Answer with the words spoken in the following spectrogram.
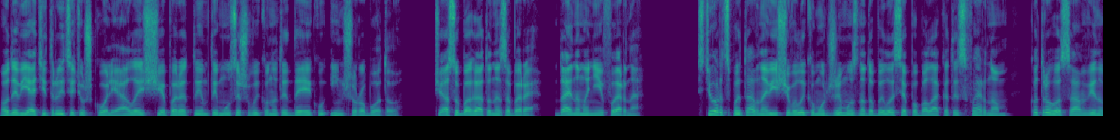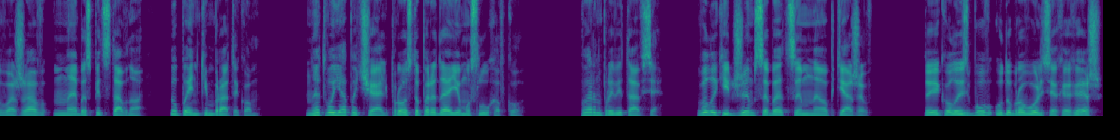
О 9.30 у школі, але ще перед тим ти мусиш виконати деяку іншу роботу. Часу багато не забере. Дай на мені ферна. Стюарт спитав, навіщо великому Джиму знадобилося побалакати з ферном, котрого сам він вважав не безпідставно, тупеньким братиком. Не твоя печаль, просто передай йому слухавку. Ферн привітався. Великий Джим себе цим не обтяжив. Ти колись був у добровольцях, егеш,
